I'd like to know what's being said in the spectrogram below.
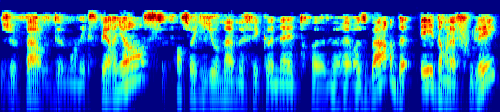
je parle de mon expérience. François Guillaume me fait connaître euh, Murray Rosebard et dans la foulée,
